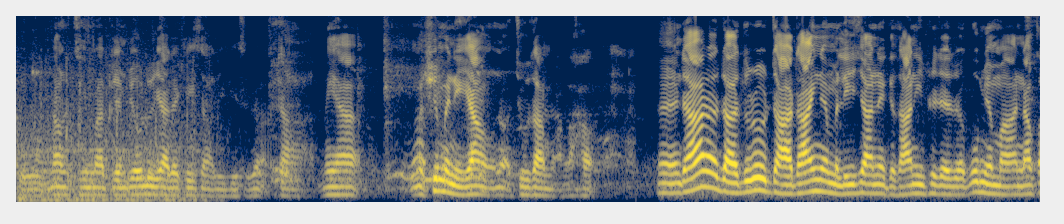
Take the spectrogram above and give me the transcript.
ဟိုနောက်တစ်ချိန်မှပြန်ပြောလို့ရတဲ့ကိစ္စလေးတွေဆိုတော့ဒါမင်းကမဖြစ်မနေရအောင်တော့စူးစမ်းပါပါဟုတ် အဲဒါကတော့ဒါသူတို့ဒါတိုင်းနဲ့မလေးရှားနဲ့ကစားနည်းဖြစ်တဲ့အတွက်ကိုမြန်မာနောက်က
